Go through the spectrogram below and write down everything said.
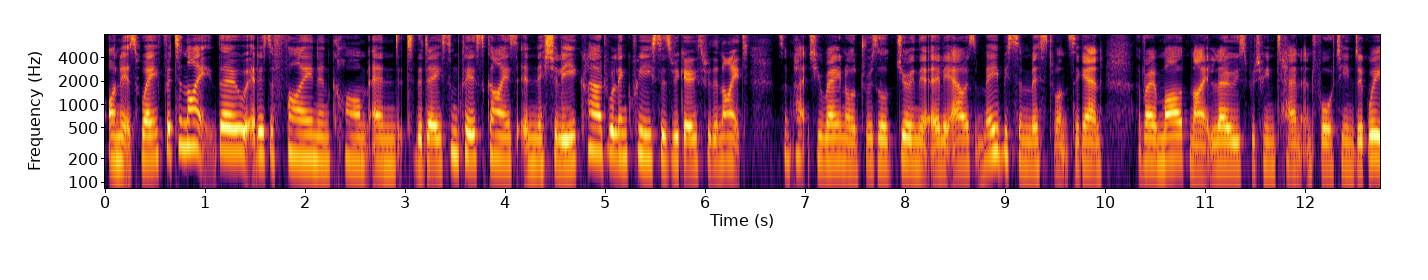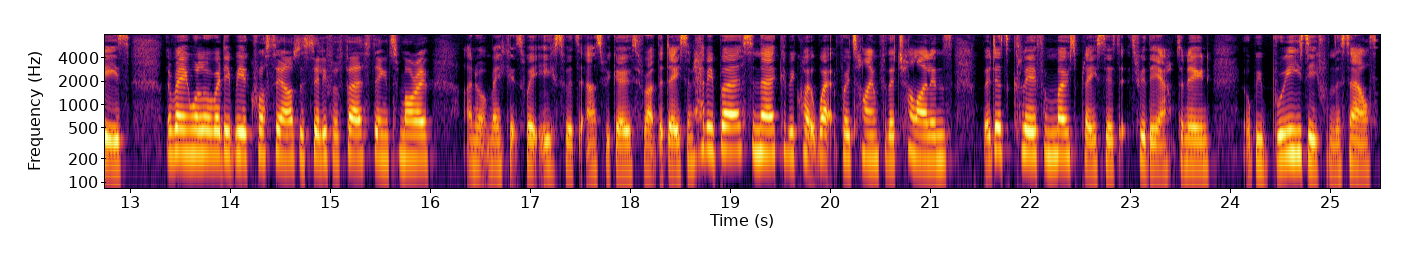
on its way. For tonight, though, it is a fine and calm end to the day. Some clear skies initially. Cloud will increase as we go through the night. Some patchy rain or drizzle during the early hours. Maybe some mist once again. A very mild night, lows between 10 and 14 degrees. The rain will already be across the Isles of Scilly for first thing tomorrow and it will make its way eastwards as we go throughout the day. Some heavy bursts in there could be quite wet for a time for the Channel Islands, but it does clear from most places through the afternoon. It will be breezy from the south,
